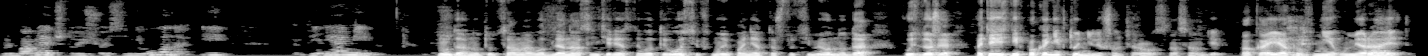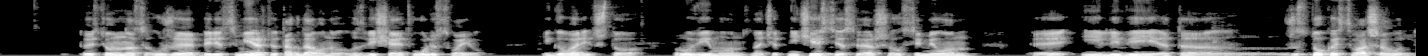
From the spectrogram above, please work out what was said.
прибавляет, что еще Симеона и Вениамина. Ну да, ну тут самое вот для нас интересное вот Иосиф, ну и понятно, что Симеон, ну да, пусть даже, хотя из них пока никто не лишен первородства на самом деле. Пока Яков не умирает, то есть он нас уже перед смертью, тогда он возвещает волю свою и говорит, что Рувим он, значит, нечестие совершил, Симеон э, и Левей это жестокость ваша, вот,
